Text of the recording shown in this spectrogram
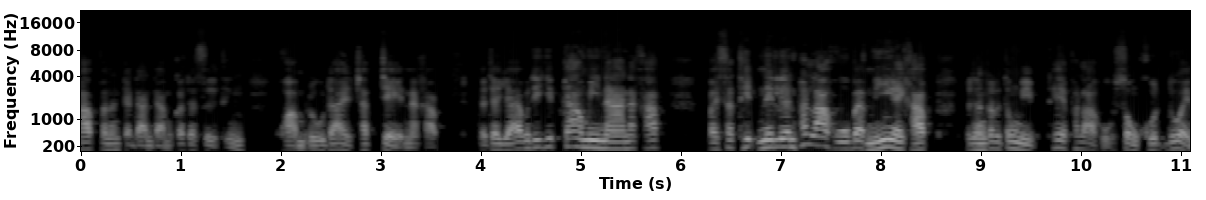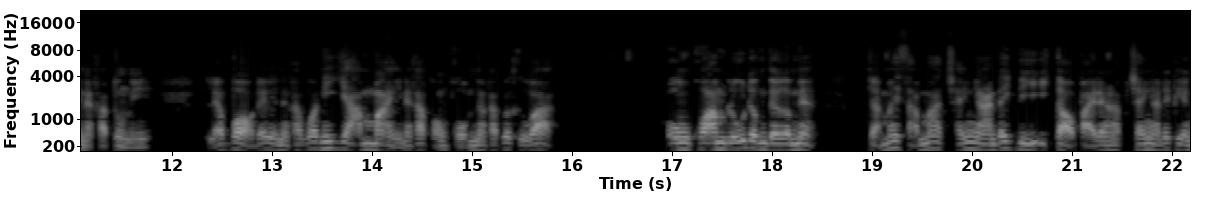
ครับเพราะนั้นกระดานดำก็จะสื่อถึงความรู้ได้ชัดเจนนะครับแต่จะย้ายวันที่ 29 มีนานะครับ ไปสถิตในเรือนพระราหูแบบนี้ไงครับเพราะฉะนั้นก็เลยต้องมีเทพพระราหูทรงคุดด้วยนะครับ ตรงนี้ แล้วบอกได้เลยนะครับ ว่านิยามใหม่นะครับของผมนะครับก็คือว่า องค์ความรู้เดิมๆเนี่ย จะไม่สามารถใช้งานได้ดีอีกต่อไปนะครับ ใช้งานได้เพียง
